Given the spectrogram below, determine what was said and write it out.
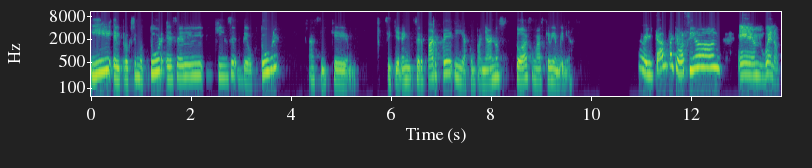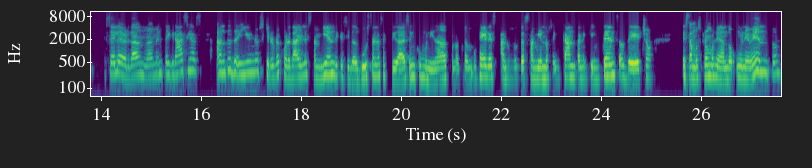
y el próximo tour es el 15 de octubre, así que si quieren ser parte y acompañarnos, todas más que bienvenidas. Me encanta, qué emoción. Em, bueno, Cele, de verdad, nuevamente gracias. Antes de irnos, quiero recordarles también de que si les gustan las actividades en comunidad con otras mujeres, a nosotras también nos encantan y qué intensas. De hecho, estamos promocionando un evento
